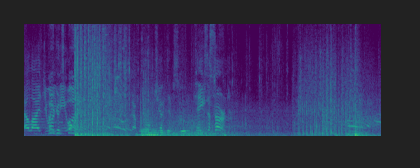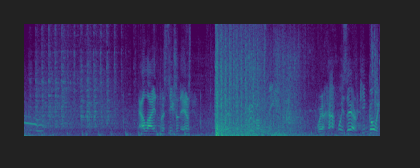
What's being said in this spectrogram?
Allied Target UAV spotted. overhead. We have two objectives. Take the third. Allied precision air station. We're halfway there. Keep going.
